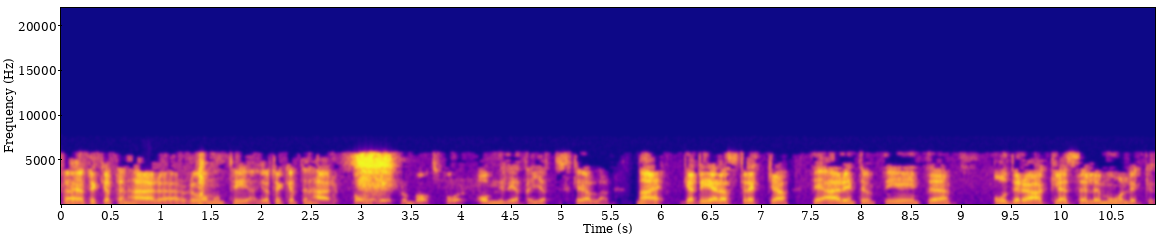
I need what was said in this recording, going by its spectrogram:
Ja, jag tycker att den här är, och det var Monté. Jag tycker att den här är farlig från bakspår. Om ni letar jätteskrällar. Nej, gardera sträcka. Det är inte, det är inte Oderakles eller Månlycke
